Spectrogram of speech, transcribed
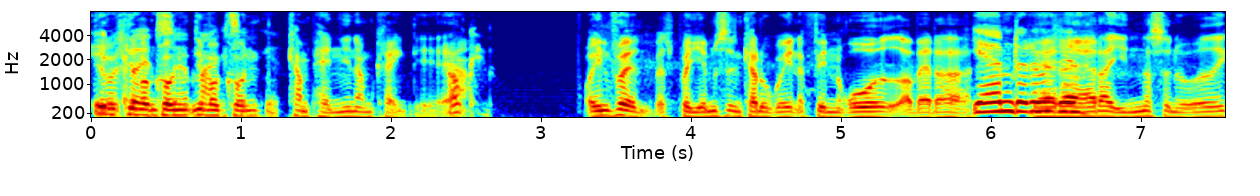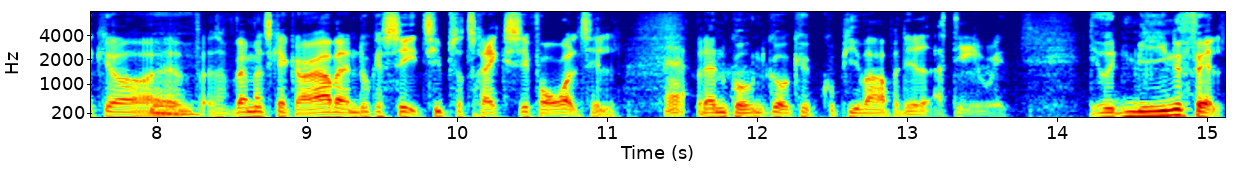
det, var, det, var kun, det var kun kampagnen omkring det. Ja. Okay. Og inden for, altså på hjemmesiden kan du gå ind og finde råd, og hvad der, Jamen, det er hvad nemlig der det. er derinde og sådan noget, ikke? og mm. øh, altså, hvad man skal gøre, og hvordan du kan se tips og tricks i forhold til, Ja. hvordan du kan undgå at købe kopivarer på nettet. Altså, det er jo et, det er jo et minefelt.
